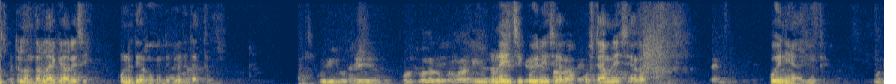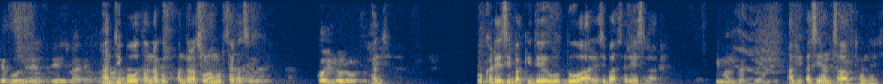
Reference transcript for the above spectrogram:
ਹਸਪੀਟਲ ਅੰਦਰ ਲੈ ਕੇ ਆ ਰਹੇ ਸੀ। ਉਨੀ ਦੇਰ ਨੂੰ ਕਹਿੰਦੇ ਵੀ ਇਹਦੀ ਡੈਥ ਹੋ ਗਈ। ਕੋਈ ਉੱਥੇ ਪੁਲਿਸ ਵਾਲਾ ਰੋਕਣ ਵਾਲਾ ਨਹੀਂ ਜੀ ਕੋਈ ਨਹੀਂ ਸੀ ਹੈਗਾ। ਉਸ ਟਾਈਮ ਨਹੀਂ ਸੀ ਹੈਗਾ ਉੱਥੇ। ਕੋਈ ਨਹੀਂ ਆਇਆ ਜੀ ਉੱਥੇ। ਮੁੰਡੇ ਹੋਰ ਵੀ ਰੇਸ- ਰੇਸ ਚਲਾ ਰਹੇ ਸੀ। ਹਾਂਜੀ ਬਹੁਤ ਉਹਨਾਂ ਕੋਲ 15 16 ਮੋਟਰਸਾਈਕਲ ਸੀ ਕੋਰੀਡੋਰ ਰੋਡ। ਹਾਂਜੀ। ਉਹ ਖੜੇ ਸੀ ਬਾਕੀ ਦੇ ਉਹ ਦੋ ਆ ਰਹੇ ਸੀ ਬਸ ਰੇਸ ਲਾ ਕੇ। ਕੀ ਮੰਗ ਕਰਦੇ ਹੋ? ਅਸੀਂ ਅਸੀਂ ਇਨਸਾਫ ਚਾਹੁੰਦੇ ਜੀ।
